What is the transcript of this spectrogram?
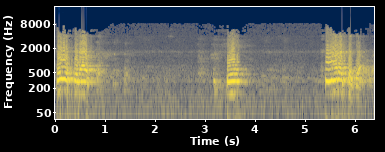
پھر اختلاف یہ عمارت کا کیا ہوگا؟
